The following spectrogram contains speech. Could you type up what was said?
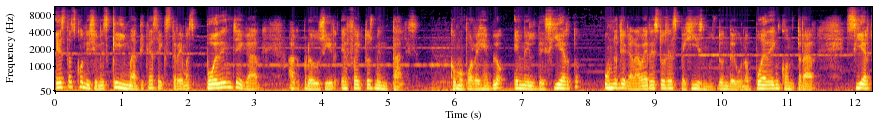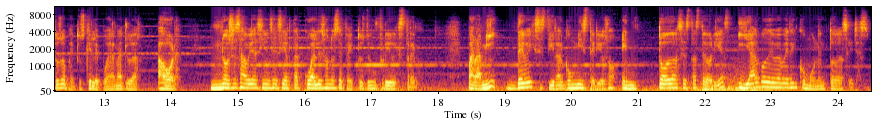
estas condiciones climáticas extremas pueden llegar a producir efectos mentales, como por ejemplo en el desierto uno llegará a ver estos espejismos donde uno puede encontrar ciertos objetos que le puedan ayudar. Ahora, no se sabe a ciencia cierta cuáles son los efectos de un frío extremo. Para mí debe existir algo misterioso en todas estas teorías y algo debe haber en común en todas ellas.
